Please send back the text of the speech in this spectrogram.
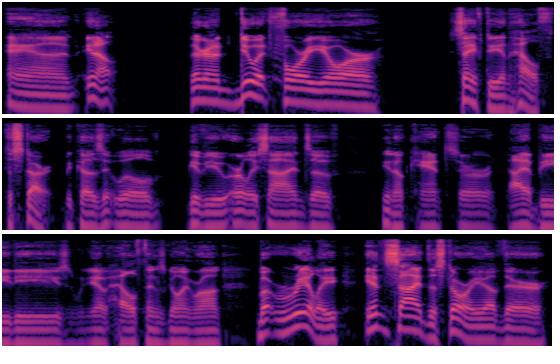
And, you know, they're going to do it for your safety and health to start because it will give you early signs of, you know, cancer, diabetes, and when you have health things going wrong. But really, inside the story of their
